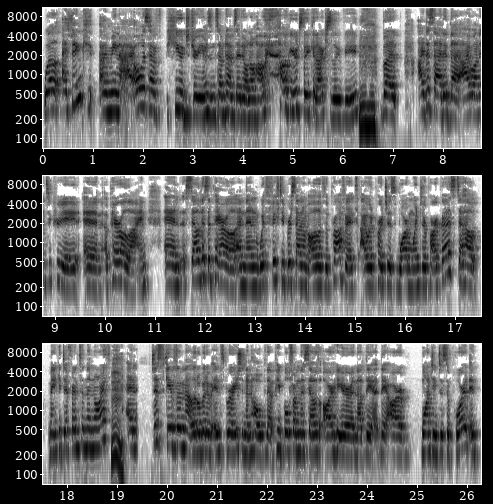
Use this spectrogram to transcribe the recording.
Well, I think, I mean, I always have huge dreams and sometimes I don't know how, how huge they could actually be. Mm-hmm. But I decided that I wanted to create an apparel line and sell this apparel. And then with 50% of all of the profits, I would purchase warm winter parkas to help make a difference in the North. Mm. And just give them that little bit of inspiration and hope that people from the South are here and that they, they are wanting to support. It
